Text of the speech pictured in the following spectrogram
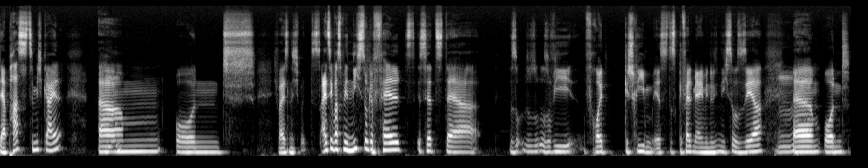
Der Pass ziemlich geil. Ähm, und ich weiß nicht, das Einzige, was mir nicht so gefällt, ist jetzt der, so, so, so wie Freud geschrieben ist. Das gefällt mir irgendwie nicht so sehr. Ähm, und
